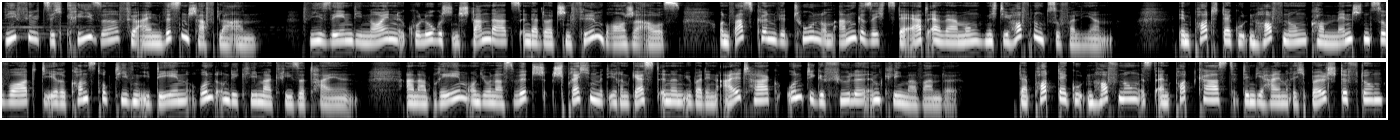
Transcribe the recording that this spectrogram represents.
Wie fühlt sich Krise für einen Wissenschaftler an? Wie sehen die neuen ökologischen Standards in der deutschen Filmbranche aus? Und was können wir tun, um angesichts der Erderwärmung nicht die Hoffnung zu verlieren? Im Pott der guten Hoffnung kommen Menschen zu Wort, die ihre konstruktiven Ideen rund um die Klimakrise teilen. Anna Brehm und Jonas Witsch sprechen mit ihren Gästinnen über den Alltag und die Gefühle im Klimawandel. Der Pod der guten Hoffnung ist ein Podcast, den die Heinrich Böll Stiftung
